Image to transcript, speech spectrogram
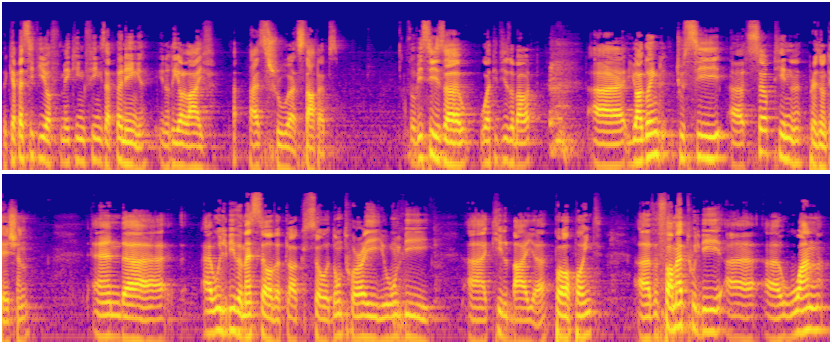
the, capacity of making things happening in real life pass through uh, startups. So this is what it is about. you are going to see 13 presentations, and I will be the master of the clock, so don't worry, you won't be uh, killed by uh, PowerPoint. Uh, the format will be one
